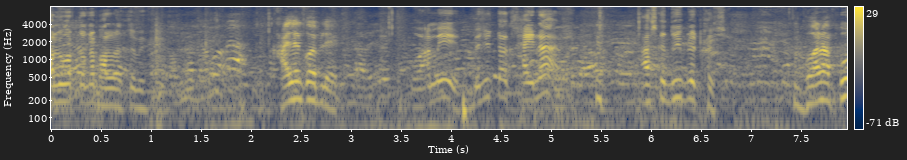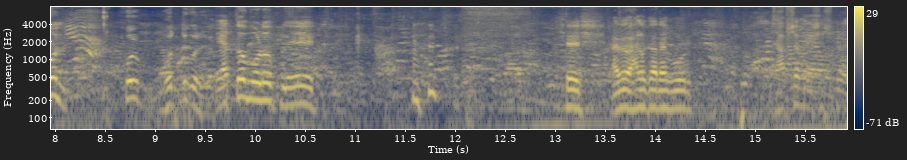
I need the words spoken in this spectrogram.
আলু ভর্তাটা ভালো লাগছে বেশি। খাইলেন কয় প্লেট? ও আমি বেশিটা খাই না আজকে দুই প্লেট খাইছি। বড়া ফুল? ফুল ভর্তি করে। এত বড় প্লেট। শেষ আমি হালকা রাখুর ঝাপসা করে শেষ করে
